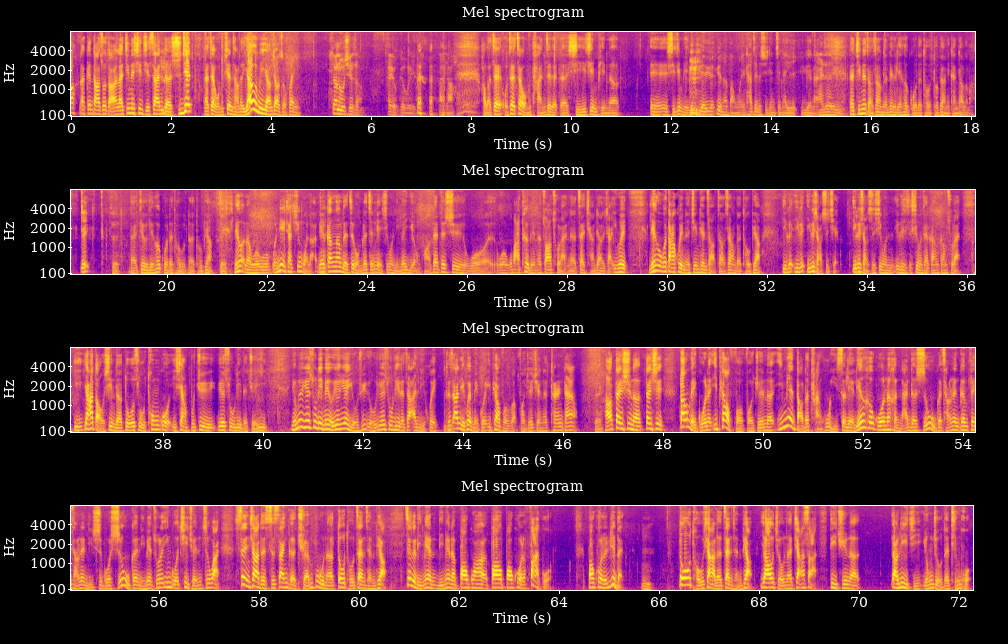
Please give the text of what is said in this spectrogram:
好，那跟大家说早安。来，今天星期三的时间，来在我们现场的杨永明杨教授，欢迎。江龙学长，还有各位，大家好。好了，在我在在我们谈这个呃，习近平呢，呃，习近平越越越南访问，因为他这个时间正在越越南，还在越南。但今天早上的那个联合国的投投票，你看到了吗？诶是，来就联合国的投的投票，对，联合那我我我念一下新闻了，因为刚刚的这个我们的整点新闻里面有哈，但但是我我我把它特别的抓出来呢，再强调一下，因为联合国大会呢今天早早上的投票，一个一个一个小时前，一个小时新闻一个新闻才刚刚出来，以压倒性的多数通过一项不具约束力的决议。有没有约束力？没有用，因为有有约束力的在安理会。可是安理会美国一票否否决权呢？Turn down。对，好，但是呢，但是当美国呢一票否否决呢，一面倒的袒护以色列，联合国呢很难得十五个常任跟非常任理事国，十五个里面除了英国弃权之外，剩下的十三个全部呢都投赞成票。这个里面里面呢包括包包括了法国，包括了日本，嗯，都投下了赞成票，要求呢加萨地区呢。要立即永久的停火，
